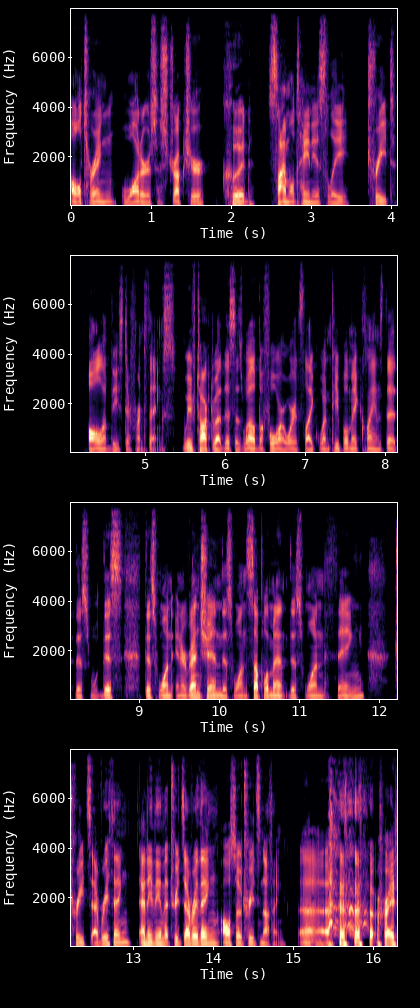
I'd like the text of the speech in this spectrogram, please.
altering water's structure could simultaneously treat all of these different things. We've talked about this as well before, where it's like when people make claims that this this this one intervention, this one supplement, this one thing treats everything. Anything that treats everything also treats nothing, uh, right?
